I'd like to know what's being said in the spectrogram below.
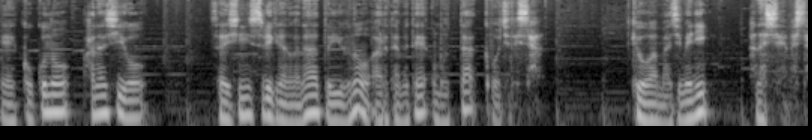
えー、ここの話を最新すべきなのかなというのを改めて思った久保地でした。今日は真面目に話しちゃいました。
